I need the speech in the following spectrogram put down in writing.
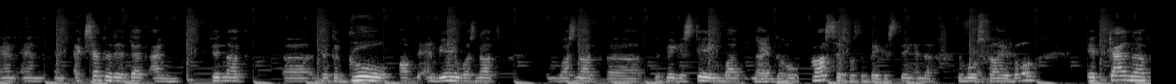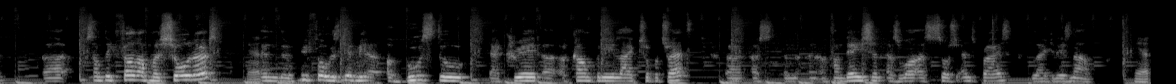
and, and and accepted it that I did not uh, that the goal of the NBA was not was not uh, the biggest thing, but like Yeah. the whole process was the biggest thing and the, the most valuable. It kind of uh, something fell off my shoulders, Yeah. and the refocus gave me a, a boost to uh, create a, a company like Triple Threat, uh, a, a foundation as well as social enterprise like it is now. yeah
